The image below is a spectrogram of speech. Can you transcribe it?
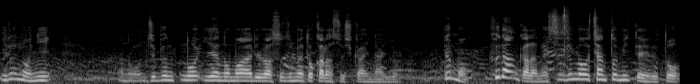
いるのにあの自分の家の周りはスズメとカラスしかいないよ。でも普段からねスズメをちゃんと見ていると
